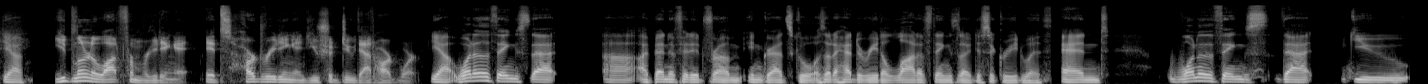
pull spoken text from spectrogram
Yeah. You'd learn a lot from reading it. It's hard reading and you should do that hard work. Yeah. One of the things that uh, I benefited from in grad school is that I had to read a lot of things that I disagreed with. And one of the things that you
